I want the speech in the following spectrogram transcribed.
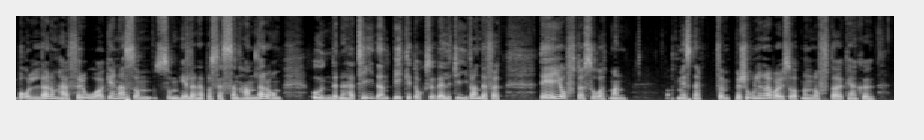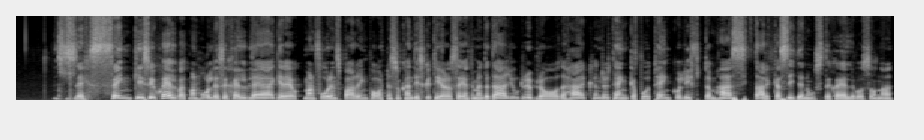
bollar de här frågorna som, som hela den här processen handlar om under den här tiden, vilket också är väldigt givande för att det är ju ofta så att man, åtminstone för personligen har det varit så att man ofta kanske sänker sig själv, att man håller sig själv lägre och man får en sparringpartner som kan diskutera och säga att men det där gjorde du bra, det här kunde du tänka på, tänk och lyft de här starka sidorna hos dig själv och sådana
